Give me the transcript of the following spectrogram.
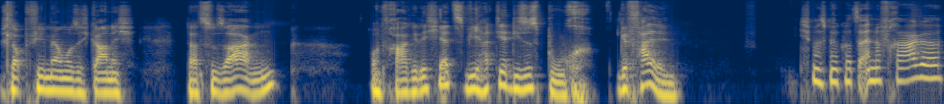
ich glaube, viel mehr muss ich gar nicht dazu sagen. Und frage dich jetzt, wie hat dir dieses Buch gefallen? Ich muss mir kurz eine Frage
